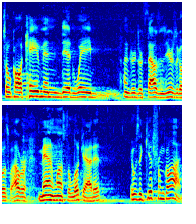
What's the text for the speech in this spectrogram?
so-called cavemen did way hundreds or thousands of years ago, however man wants to look at it. It was a gift from God.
